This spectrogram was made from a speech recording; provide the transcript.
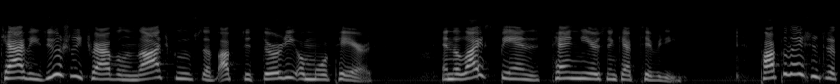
Cavies usually travel in large groups of up to 30 or more pairs, and the lifespan is 10 years in captivity. Populations are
